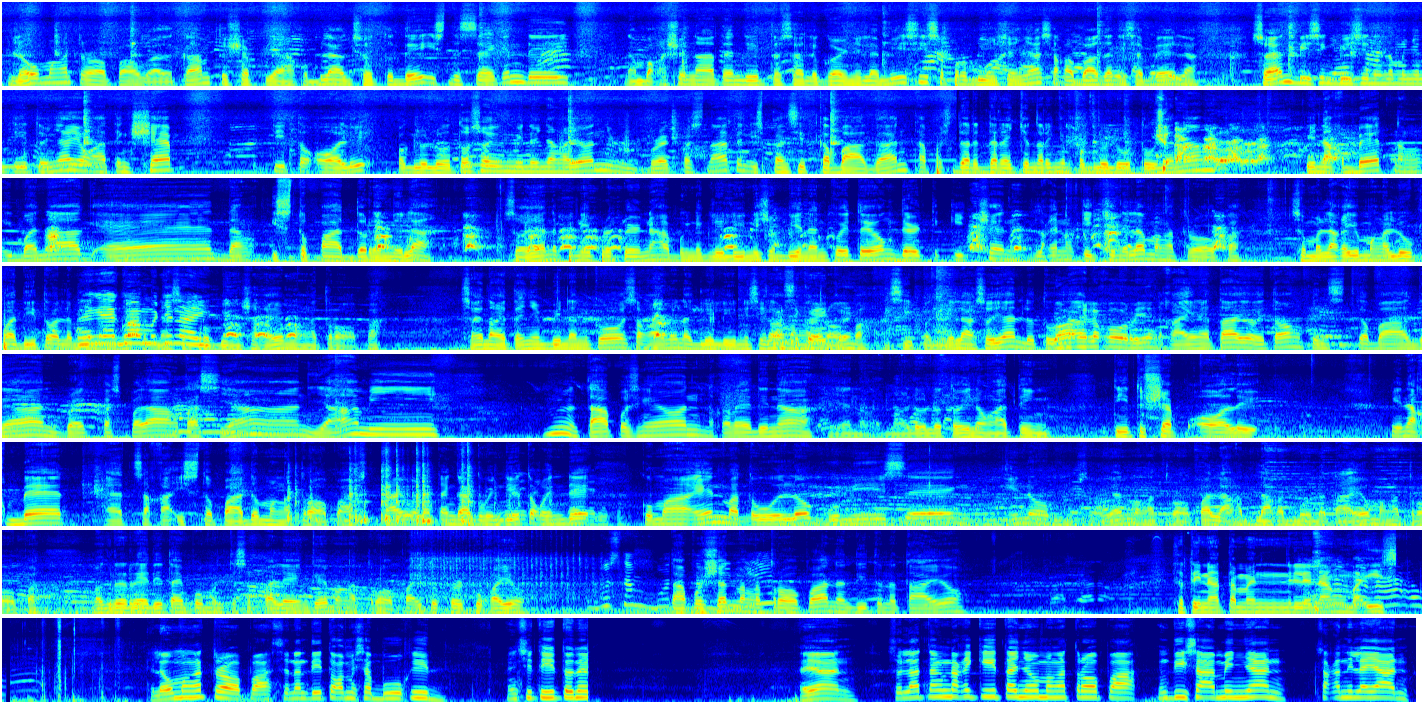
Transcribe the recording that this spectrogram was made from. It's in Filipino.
Hello mga tropa, welcome to Shop Yako Vlog. So today is the second day ng bakasyon natin dito sa lugar nila Missy sa probinsya niya sa Kabagan Isabela. So yan, busy busy na naman yung tito niya, yung ating chef Tito Oli pagluluto. So yung menu niya ngayon, yung breakfast natin is pansit kabagan. Tapos dire-diretso na rin yung pagluluto niya ng pinakbet, ng ibanag, and ng istopado rin nila. So yan ang piniprepare na habang naglilinis yung biyanan ko. Ito yung dirty kitchen. Laki ng kitchen nila mga tropa. So malaki yung mga lupa dito. Alam niyo naman dyan, nasa ay? probinsya kayo mga tropa. So nakita niyo yung binan ko. Sa ano naglilinis sila mga Koy. tropa. Asipag nila. So yan, luto na. Kakain na tayo. Ito ang pinsit kabagan. Breakfast pa lang. Tapos yan. Yummy. Hmm, tapos ngayon, nakaready na. Yan o. Mga lulutuin ng ating Tito Chef Oli. Pinakbet at saka istopado mga tropa. Tayo wala tayong gagawin dito kundi kumain, matulog, gumising, inom. So yan mga tropa, lakad-lakad muna tayo mga tropa. Magre-ready tayong pumunta sa palengke mga tropa. Itutur ko kayo. Ubus ng buto. Tapos yan mga tropa, nandito na tayo. Sa tinataman nila ng mais. Hello mga tropa, so nandito kami sa bukid. Yan si Tito na. Ayan. So lahat ng nakikita nyo mga tropa, hindi sa amin yan. Sa kanila yan.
